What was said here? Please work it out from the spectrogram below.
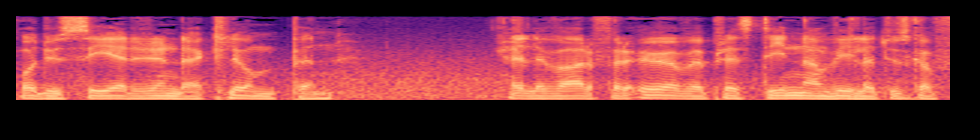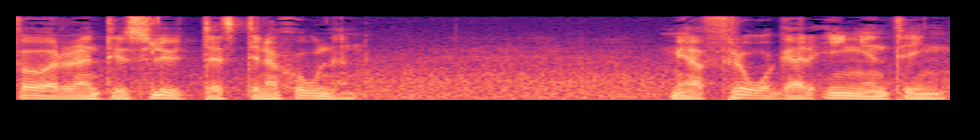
vad du ser i den där klumpen. Eller varför överprästinnan vill att du ska föra den till slutdestinationen. Men jag frågar ingenting,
